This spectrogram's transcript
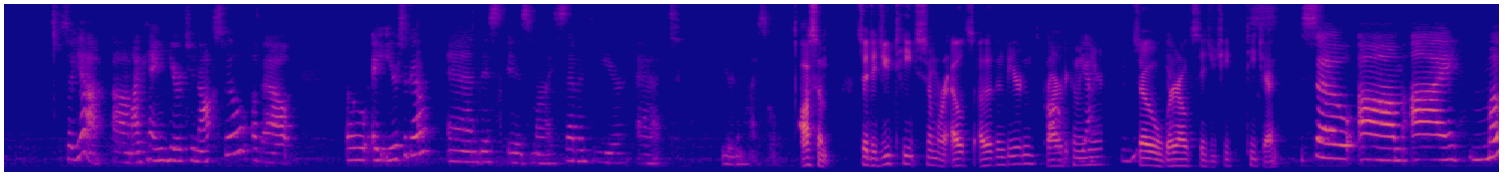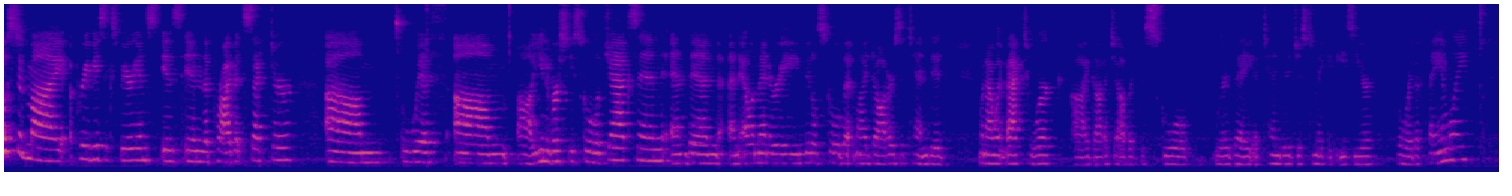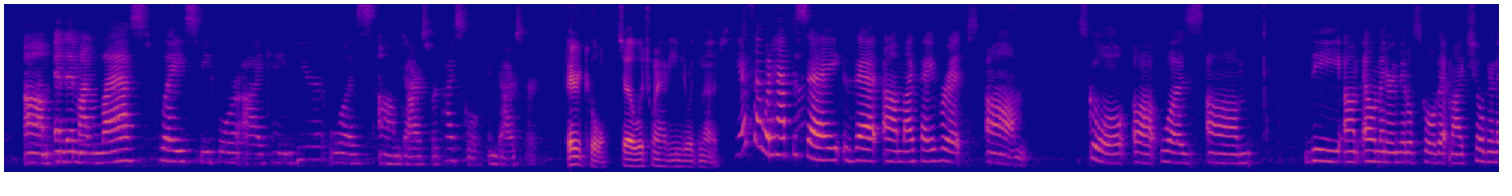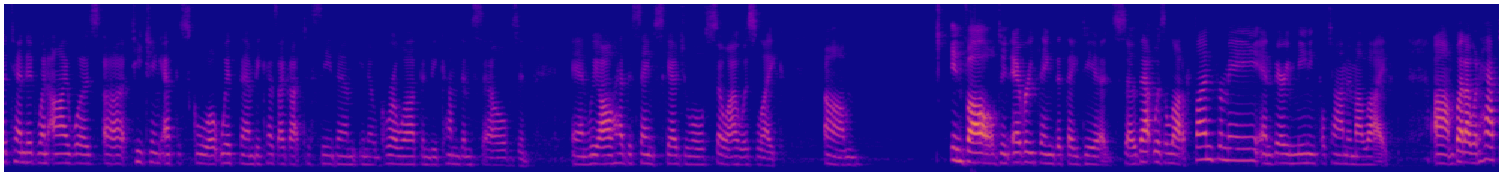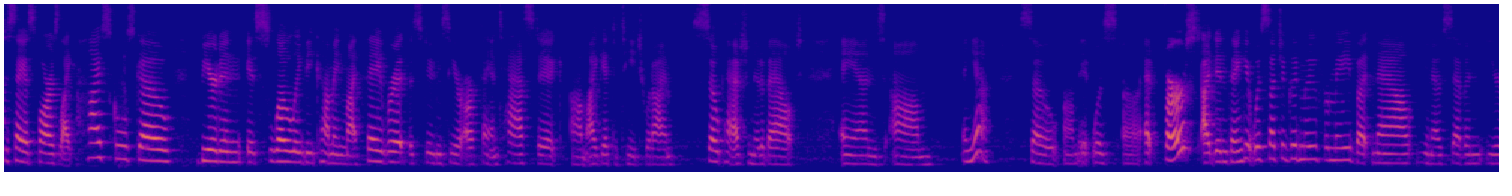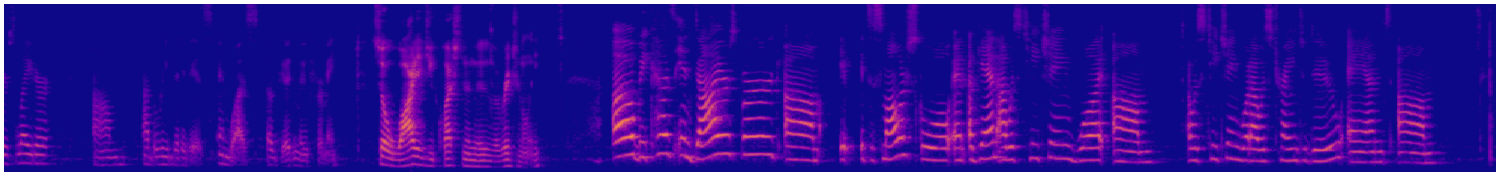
so yeah, um, I came here to Knoxville about oh eight years ago, and this is my seventh year at Bearden High School. Awesome. So, did you teach somewhere else other than Bearden prior Oh, to coming yeah. here? Mhm. So, where else did you teach at? So, um, I most of my previous experience is in the private sector um, with um, uh, University School of Jackson, and then an elementary, middle school that my daughters attended. When I went back to work, I got a job at the school where they attended just to make it easier for the family. Um, and then my last place before I came here was um, Dyersburg High School in Dyersburg. Very cool. So, which one have you enjoyed the most? Yes, I would have to say that um, my favorite um, school uh, was um, the um, elementary middle school that my children attended when I was uh, teaching at the school with them because I got to see them, you know, grow up and become themselves, and and we all had the same schedule, so I was like. Um, involved in everything that they did. So that was a lot of fun for me and very meaningful time in my life. Um, but I would have to say, as far as like high schools go, Bearden is slowly becoming my favorite. The students here are fantastic. Um, I get to teach what I'm so passionate about, and um, and yeah. So um, it was uh, at first I didn't think it was such a good move for me, but now you know seven years later, um, I believe that it is and was a good move for me. So, why did you question the move originally? Oh, because in Dyersburg, um, it, it's a smaller school, and again, I was teaching what um, I was teaching what I was trained to do, and um,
